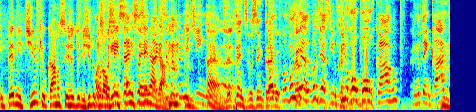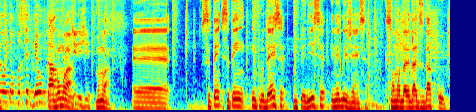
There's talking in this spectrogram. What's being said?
e permitir que o carro seja dirigido por se alguém entrega- sem se você CNH? entrega, você tá permitindo. né? É, Depende, se você entrega. Vamos, vamos o cara- dizer, vamos dizer assim, o filho roubou o carro e não tem carta, ou então você deu o Tá, carro lá. ele dirigir. Vamos lá. É, Você tem, você tem imprudência, imperícia e negligência, que são modalidades da culpa,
